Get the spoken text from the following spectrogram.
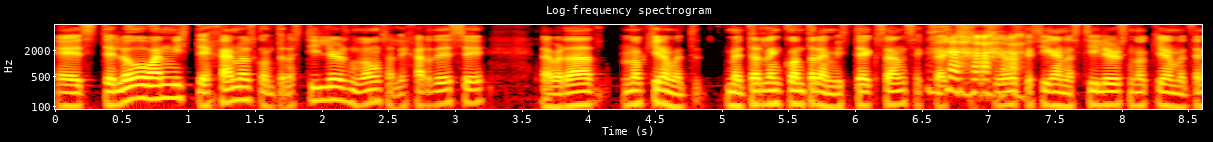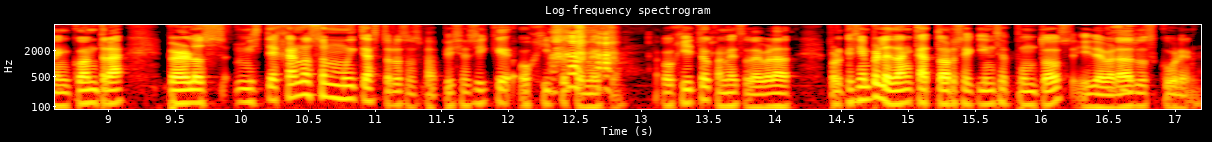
Este, luego van mis Tejanos contra Steelers, nos vamos a alejar de ese. La verdad, no quiero met- meterle en contra de mis Texans, exacto. Yo creo que sigan a Steelers, no quiero meter en contra. Pero los mis Tejanos son muy castrosos, papis, así que ojito con eso. ojito con eso, de verdad. Porque siempre les dan 14, 15 puntos y de verdad los cubren.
